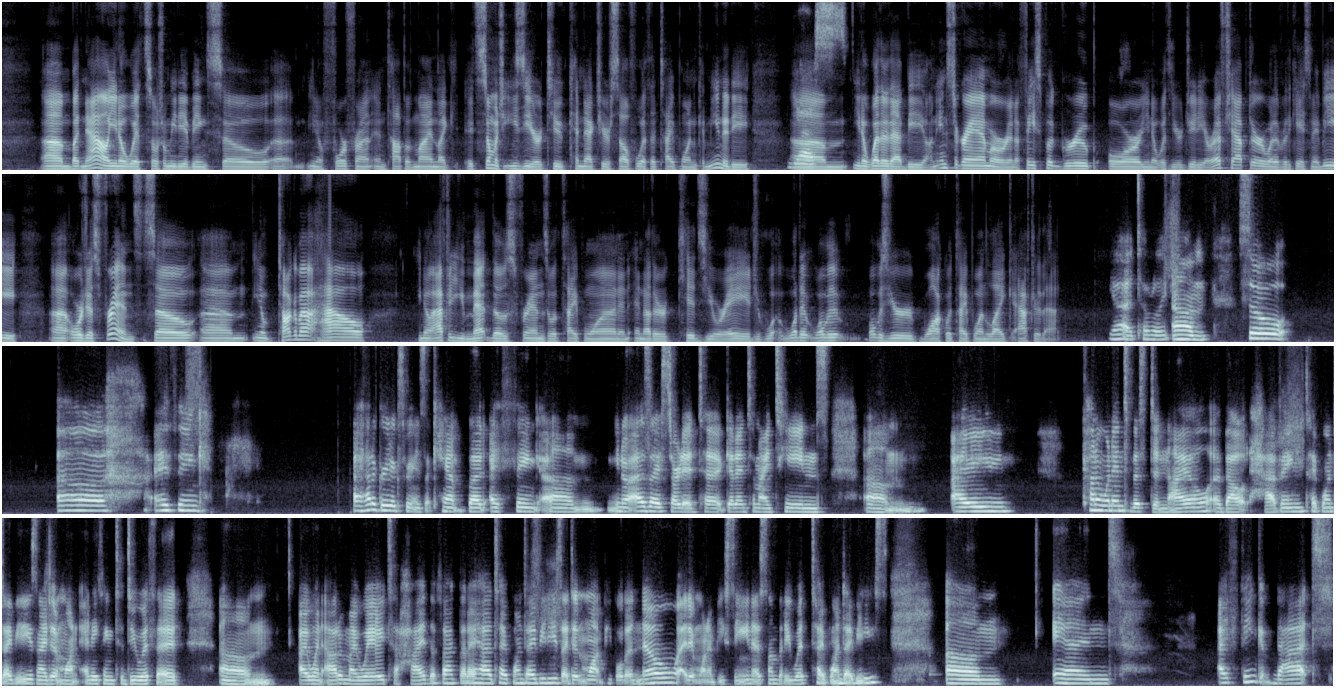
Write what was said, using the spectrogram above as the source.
Um, but now, you know, with social media being so, uh, you know, forefront and top of mind, like it's so much easier to connect yourself with a Type One community. Yes. Um, you know, whether that be on Instagram or in a Facebook group or you know with your JDRF chapter or whatever the case may be uh, or just friends. So, um, you know, talk about how, you know, after you met those friends with Type One and, and other kids your age, what what it, what was it, what was your walk with Type One like after that? Yeah, totally. Um, so, uh, I think. I had a great experience at camp, but I think, um, you know, as I started to get into my teens, um, I kind of went into this denial about having type 1 diabetes and I didn't want anything to do with it. Um, I went out of my way to hide the fact that I had type 1 diabetes. I didn't want people to know. I didn't want to be seen as somebody with type 1 diabetes. Um, and I think that,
